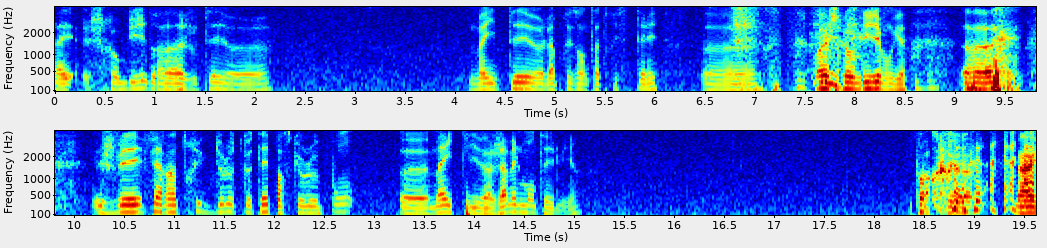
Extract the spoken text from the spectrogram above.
je serais obligé de rajouter euh, Maïté, euh, la présentatrice télé. Euh, ouais, je serais obligé, mon gars. Euh, je vais faire un truc de l'autre côté parce que le pont euh, Mate il va jamais le monter lui. Hein. Pourquoi Parce que, mais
